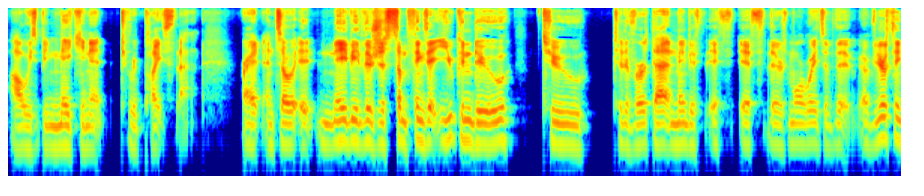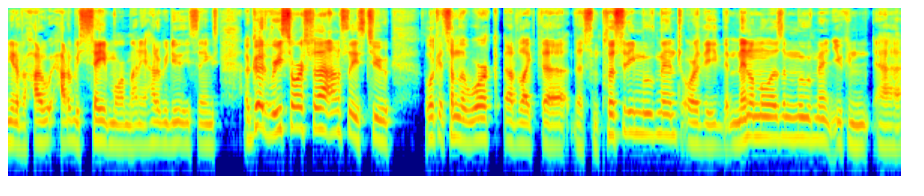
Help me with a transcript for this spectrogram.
always be making it to replace that, right? And so it maybe there's just some things that you can do to to divert that and maybe if, if, if there's more ways of the of your thinking of how how do we save more money? How do we do these things? A good resource for that honestly is to look at some of the work of like the the simplicity movement or the the minimalism movement. You can uh,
